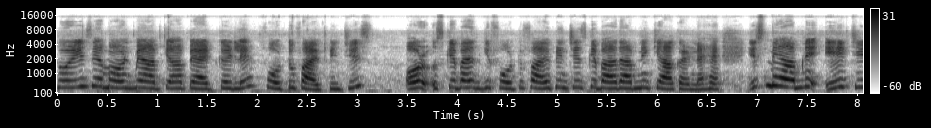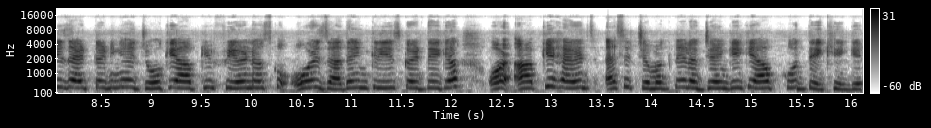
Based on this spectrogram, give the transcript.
थोड़ी सी अमाउंट में आप यहाँ पे ऐड कर लें फोर टू फाइव इंचज़ और उसके बाद ये फोर टू फाइव इंचज़ के बाद आपने क्या करना है? इसमें आपने एक चीज़ ऐड करनी है जो कि आपकी फेयरनेस को और ज़्यादा इंक्रीज़ कर देगा और आपके हैंड्स ऐसे चमकने लग जाएँगे कि आप खुद देखेंगे।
